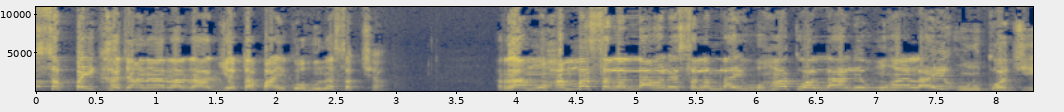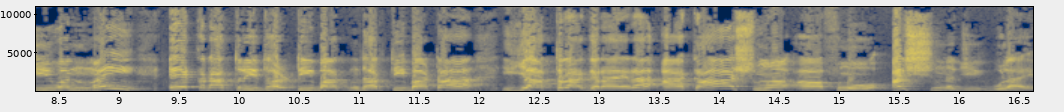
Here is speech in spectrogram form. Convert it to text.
सबै खजाना र राज्य तपाईँको हुन सक्छ। र मोहम्मद सल्लाह वसलमलाई उहाँको अल्लाहले उहाँलाई उनको जीवनमै एक रात्रि धरती धरतीबाट यात्रा गराएर आकाशमा आफ्नो अर्श नजिक बुलाए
